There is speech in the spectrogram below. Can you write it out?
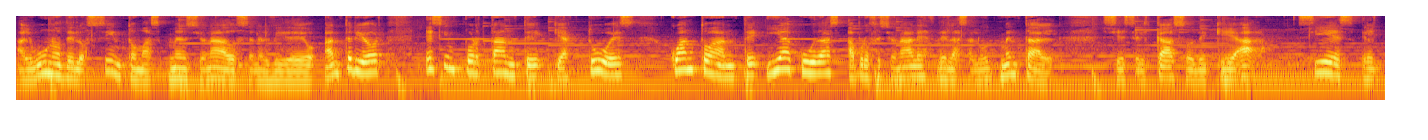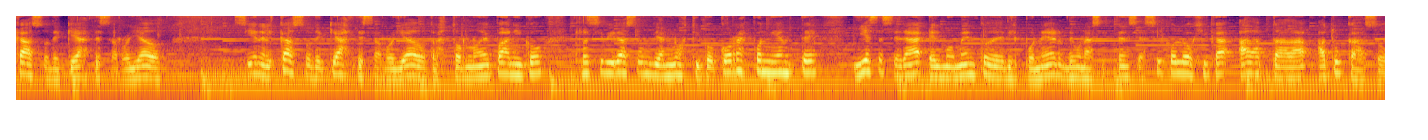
algunos de los síntomas mencionados en el video anterior, es importante que actúes cuanto antes y acudas a profesionales de la salud mental. Si es el caso de que si es el caso de que has desarrollado si en el caso de que has desarrollado trastorno de pánico, recibirás un diagnóstico correspondiente y ese será el momento de disponer de una asistencia psicológica adaptada a tu caso.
